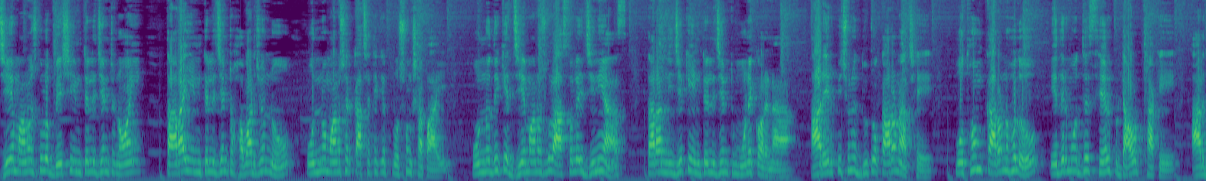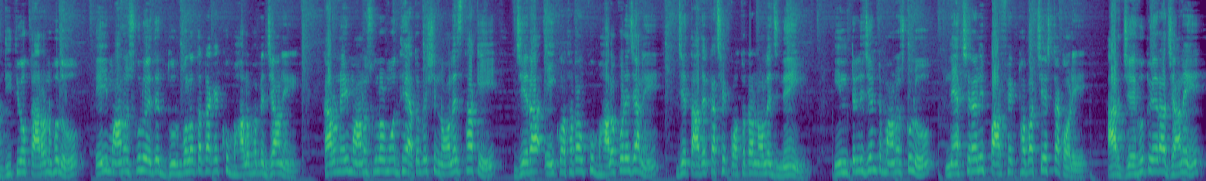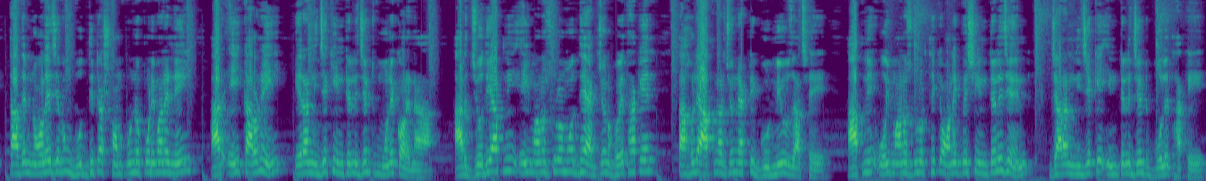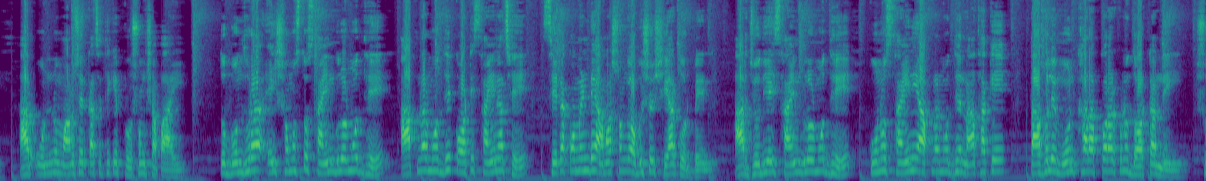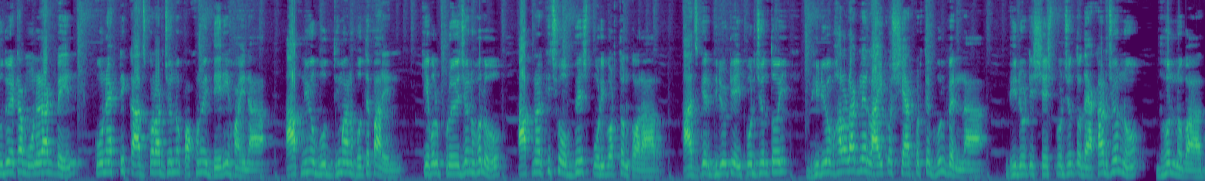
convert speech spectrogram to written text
যে মানুষগুলো বেশি ইন্টেলিজেন্ট নয় তারাই ইন্টেলিজেন্ট হবার জন্য অন্য মানুষের কাছে থেকে প্রশংসা পায়। অন্যদিকে যে মানুষগুলো আসলেই জিনিয়াস তারা নিজেকে ইন্টেলিজেন্ট মনে করে না। আর এর পিছনে দুটো কারণ আছে। প্রথম কারণ হলো, এদের মধ্যে সেলফ ডাউট থাকে। আর দ্বিতীয় কারণ হলো, এই মানুষগুলো এদের দুর্বলতাটাকে খুব ভালোভাবে জানে। কারণ এই মানুষগুলোর মধ্যে এত বেশি নলেজ থাকে, যে এরা এই কথাটাও খুব ভালো করে জানে যে তাদের কাছে কতটা নলেজ নেই। ইন্টেলিজেন্ট মানুষগুলো ন্যাচারালি পারফেক্ট হবার চেষ্টা করে। আর যেহেতু এরা জানে, তাদের নলেজ এবং বুদ্ধিটা সম্পূর্ণ পরিমাণে নেই, আর এই কারণেই এরা নিজেকে ইন্টেলিজেন্ট মনে করে না। আর যদি আপনি এই মানুষগুলোর মধ্যে একজন হয়ে থাকেন, তাহলে আপনার জন্য একটি গুড নিউজ আছে। আপনি ওই মানুষগুলোর থেকে অনেক বেশি ইন্টেলিজেন্ট যারা নিজেকে ইন্টেলিজেন্ট বলে থাকে, আর অন্য মানুষের কাছে থেকে প্রশংসা পায়। তো বন্ধুরা, এই সমস্ত সাইনগুলোর মধ্যে আপনার মধ্যে কটি সাইন আছে, সেটা কমেন্টে আমার সঙ্গে অবশ্যই শেয়ার করবেন। আর যদি এই সাইনগুলোর মধ্যে কোনো সাইনই আপনার মধ্যে না থাকে, তাহলে মন খারাপ করার কোনো দরকার নেই। শুধু এটা মনে রাখবেন, কোনো একটি কাজ করার জন্য কখনোই দেরি হয় না। আপনিও বুদ্ধিমান হতে পারেন। কেবল প্রয়োজন হলো আপনার কিছু অভ্যেস পরিবর্তন করার। আজকের ভিডিওটি এই পর্যন্তই। ভিডিও ভালো লাগলে লাইক ও শেয়ার করতে ভুলবেন না। ভিডিওটি শেষ পর্যন্ত দেখার জন্য ধন্যবাদ।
